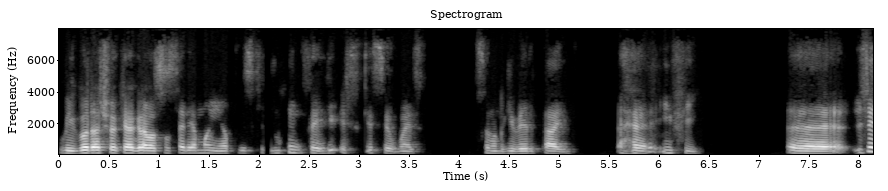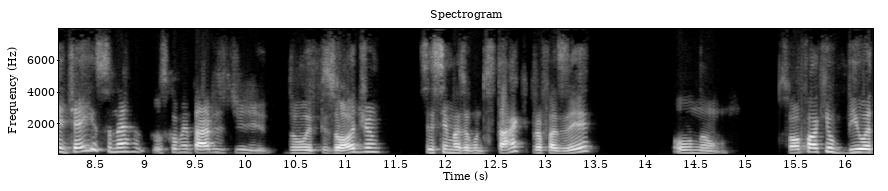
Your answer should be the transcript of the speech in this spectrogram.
O Igor achou que a gravação seria amanhã, por isso que ele não veio. Ele esqueceu, mas semana que vem ele tá aí. É, enfim. É, gente, é isso, né? Os comentários de, do episódio. Vocês têm mais algum destaque pra fazer? Ou não? Só falar que o Bill é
